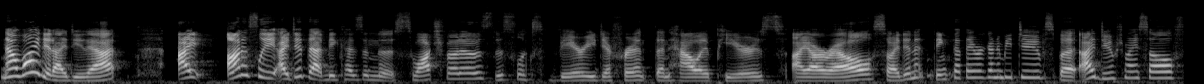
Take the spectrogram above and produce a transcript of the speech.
Now, why did I do that? I honestly, I did that because in the swatch photos, this looks very different than how it appears IRL. So I didn't think that they were going to be dupes, but I duped myself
